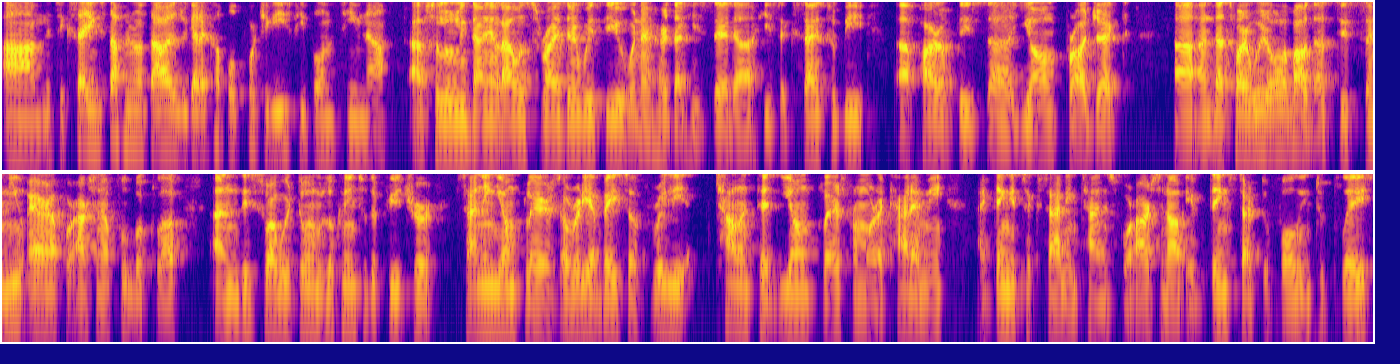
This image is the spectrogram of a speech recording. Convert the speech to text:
Um, it's exciting stuff. Nuno Tavares, we got a couple Portuguese people on the team now. Absolutely, Daniel. I was right there with you when I heard that he said uh, he's excited to be a part of this uh, young project. Uh, and that's what we're all about. That's it's a new era for Arsenal Football Club, and this is what we're doing. We're looking into the future, signing young players. Already a base of really talented young players from our academy. I think it's exciting times for Arsenal. If things start to fall into place,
